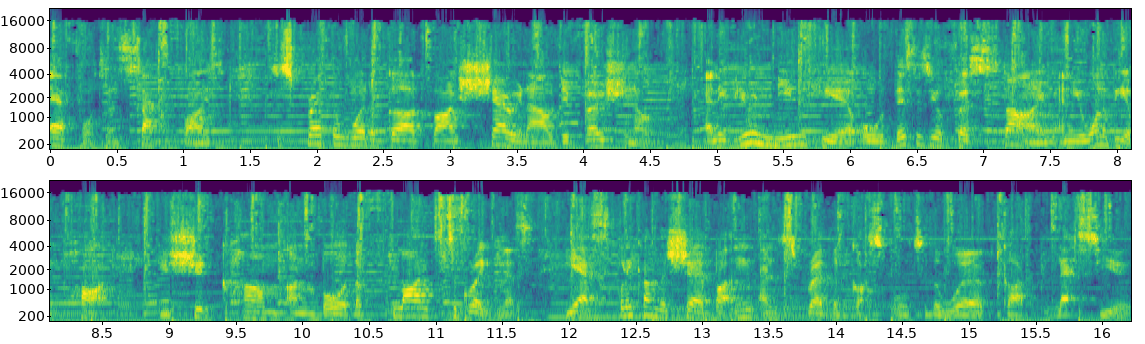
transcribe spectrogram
effort and sacrifice to spread the word of God by sharing our devotional. And if you're new here or this is your first time and you want to be a part, you should come on board the flight to greatness. Yes, click on the share button and spread the gospel to the world. God bless you.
